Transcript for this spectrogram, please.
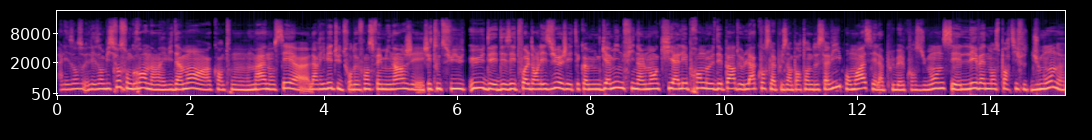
Ah, les, ambitions sont grandes, hein. évidemment. Euh, quand on m'a annoncé euh, l'arrivée du Tour de France féminin, j'ai tout de suite eu des, des étoiles dans les yeux. J'ai été comme une gamine finalement qui allait prendre le départ de la course la plus importante de sa vie. Pour moi, c'est la plus belle course du monde, c'est l'événement sportif du monde,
